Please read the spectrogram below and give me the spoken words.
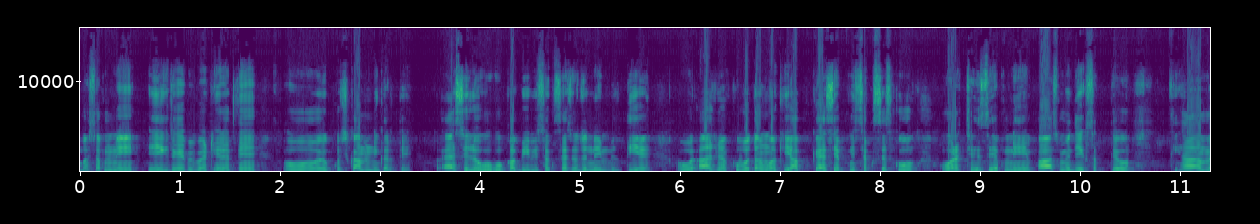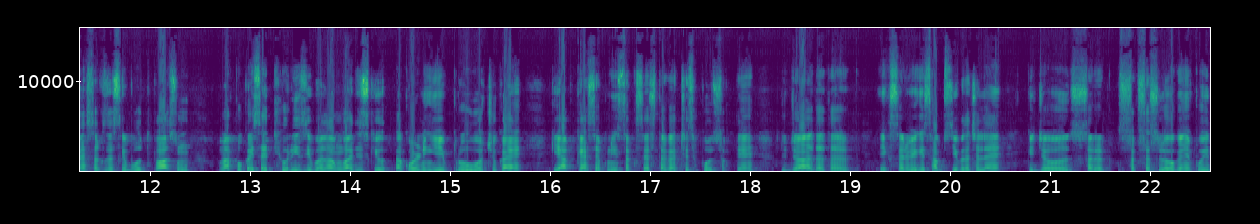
बस अपने एक जगह पे बैठे रहते हैं और कुछ काम नहीं करते। तो ऐसे लोगों को कभी भी सक्सेस जो नहीं मिलती है और आज मैं आपको बताऊँगा कि आप कैसे अपनी सक्सेस को और अच्छे से अपने पास में देख सकते हो कि हाँ मैं सक्सेस के बहुत पास हूँ। मैं आपको कई सारी थ्योरीज ही बताऊँगा जिसके अकॉर्डिंग ये प्रूव हो चुका है कि आप कैसे अपनी सक्सेस तक अच्छे से पहुँच सकते हैं। जो ज़्यादातर एक सर्वे के हिसाब से ये पता चला है कि जो सर सक्सेस लोग हैं, पूरी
